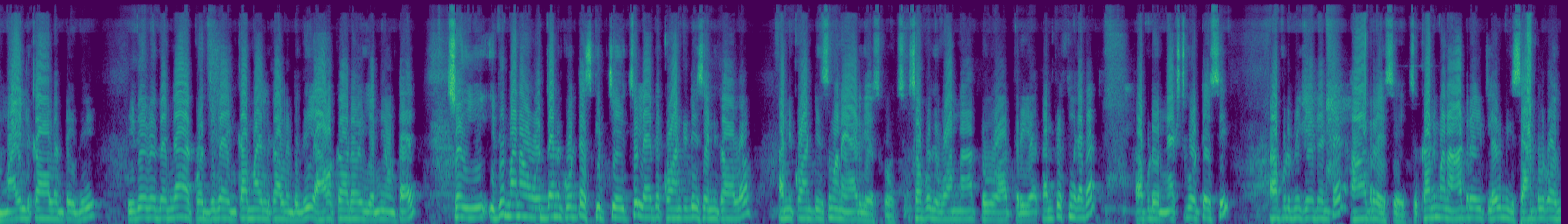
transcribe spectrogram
మైల్డ్ కావాలంటే ఇది. ఇదే విధంగా కొద్దిగా ఇంకా మైల్డ్ కావాలంటే ఇది ఆవకాడో ఇవన్నీ ఉంటాయి. సో ఈ ఇది మనం వద్దనుకుంటే స్కిప్ చేయొచ్చు. లేదా క్వాంటిటీస్ ఎన్ని కావాలో అన్ని క్వాంటిటీస్ మనం యాడ్ చేసుకోవచ్చు. సపోజ్ వన్ ఆ టూ ఆ త్రీ ఆ కనిపిస్తుంది కదా? అప్పుడు నెక్స్ట్ కొట్టేసి అప్పుడు మీకు ఏంటంటే ఆర్డర్ వేసేయచ్చు. కానీ మనం ఆర్డర్ వేయట్లేదు మీకు శాంపుల్ కోసం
